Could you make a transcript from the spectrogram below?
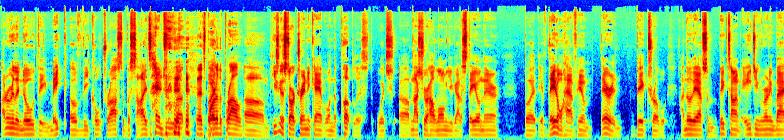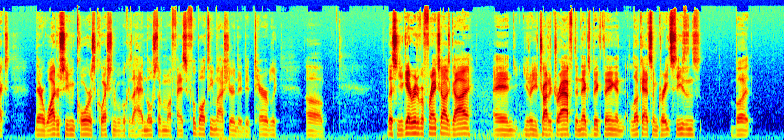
I don't really know the make of the Colts roster besides Andrew Luck. That's but, part of the problem. Um, he's going to start training camp on the pup list, which uh, I'm not sure how long you got to stay on there. But if they don't have him, they're in big trouble. I know they have some big time aging running backs. Their wide receiving core is questionable because I had most of them on my fantasy football team last year and they did terribly. Uh, listen, you get rid of a franchise guy and you know you try to draft the next big thing and Luck had some great seasons but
